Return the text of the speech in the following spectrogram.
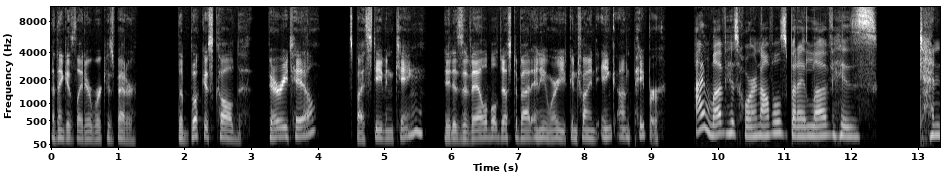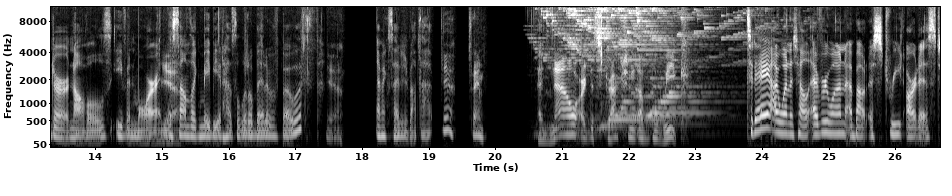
I think his later work is better. The book is called Fairy Tale. It's by Stephen King. It is available just about anywhere you can find ink on paper. I love his horror novels, but I love his tender novels even more. And this sounds like maybe it has a little bit of both. Yeah. I'm excited about that. Yeah, same. And now our distraction of the week. Today, I want to tell everyone about a street artist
